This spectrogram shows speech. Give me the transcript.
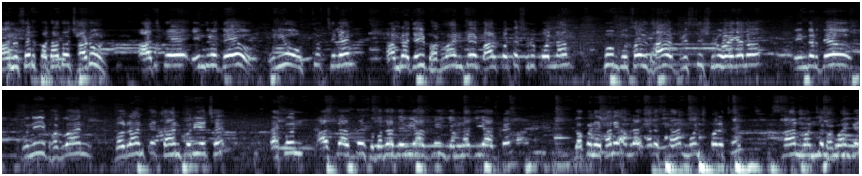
মানুষের কথা তো ছাড়ুন, আজকে ইন্দ্রদেব উনিও উৎসুক ছিলেন। আমরা যেই ভগবানকে বার করতে শুরু করলাম, খুব মুসলধার বৃষ্টি শুরু হয়ে গেল। ইন্দ্রদেব উনি ভগবান বলরামকে চান করিয়েছে। এখন আস্তে আস্তে সুভদ্রা দেবী আসবেন, যমুনাজি আসবেন। যখন এখানে আমরা এখানে স্নান মঞ্চ করেছি, স্নান মঞ্চে ভগবানকে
